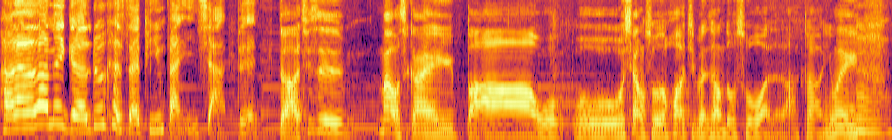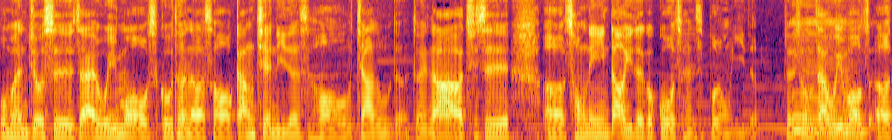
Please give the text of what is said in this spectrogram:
好了，让那个 Lucas 来平反一下，对对啊，其实。麦老师刚才把我我我我想说的话基本上都说完了啦，对啊，因为我们就是在 WeMo Scooter 那个时候刚建立的时候加入的，对，那其实呃从零到一这个过程是不容易的。对，所以我们在 WeMo 呃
